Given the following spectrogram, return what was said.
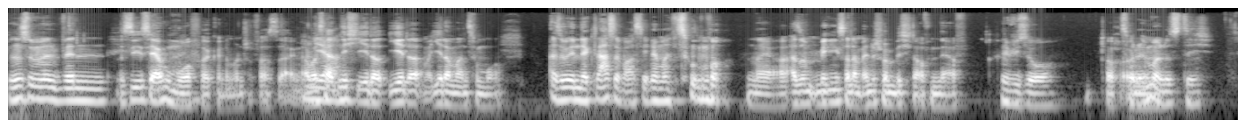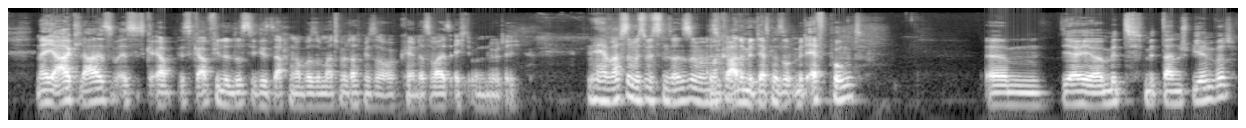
Sonst, wenn, man- wenn, Sie ist sehr humorvoll, könnte man schon fast sagen. Aber es Ja. hat nicht jeder, jeder, jedermanns Humor. also in der Klasse war es jedermanns Humor. Naja, also mir ging es dann am Ende schon ein bisschen auf den Nerv. Ja, wieso? Doch. Das war immer lustig. Naja, klar, es, es, gab, es gab viele lustige Sachen, aber so manchmal dachte ich mir so, okay, das war jetzt echt unnötig. Naja, was denn, was willst du denn sonst immer Also machen? gerade mit der Person, mit F. -Punkt, ähm, der ja mit, mit dann spielen wird.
